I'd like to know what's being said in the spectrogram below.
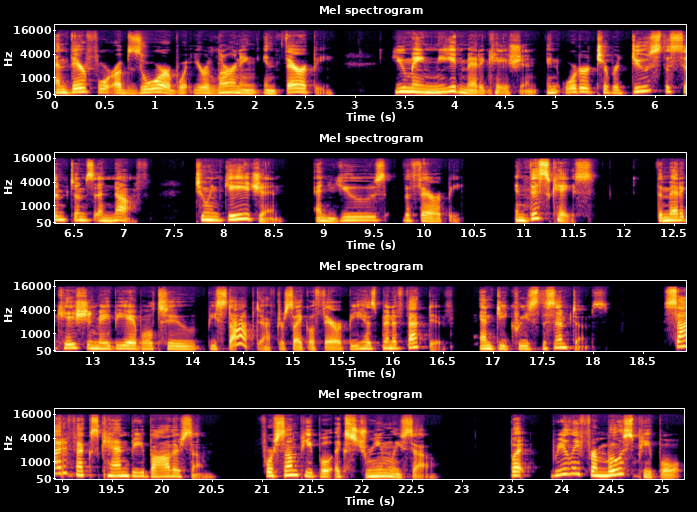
and therefore absorb what you're learning in therapy, you may need medication in order to reduce the symptoms enough to engage in and use the therapy. In this case, the medication may be able to be stopped after psychotherapy has been effective and decrease the symptoms. Side effects can be bothersome, for some people, extremely so, but really for most people,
